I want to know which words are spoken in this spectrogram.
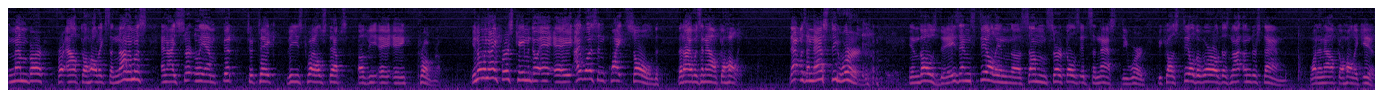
member for Alcoholics Anonymous, and I certainly am fit to take these 12 steps of the AA program. You know, when I first came into AA, I wasn't quite sold that I was an alcoholic. That was a nasty word in those days, and still in uh, some circles it's a nasty word because still the world does not understand what an alcoholic is.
